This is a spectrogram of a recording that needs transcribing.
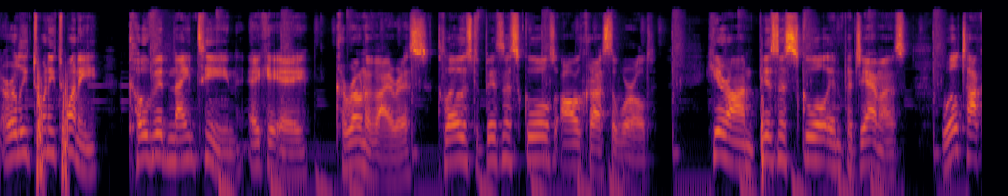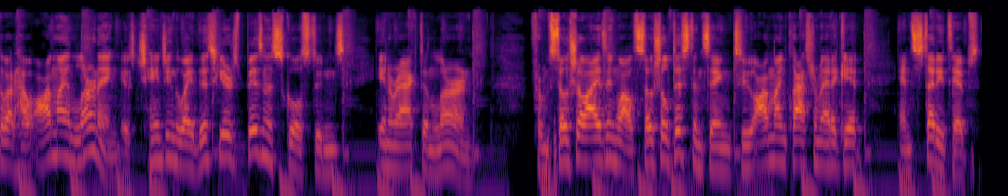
early 2020, COVID 19, aka coronavirus, closed business schools all across the world. Here on Business School in Pajamas, we'll talk about how online learning is changing the way this year's business school students interact and learn. From socializing while social distancing to online classroom etiquette and study tips,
